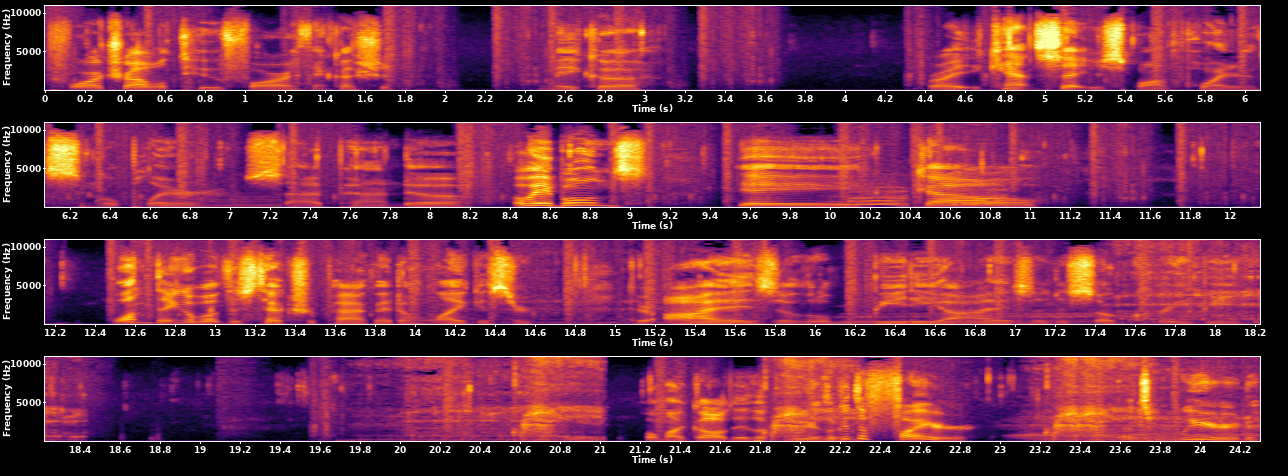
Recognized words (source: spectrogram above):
Before I travel too far, I think I should make a... Right, you can't set your spawn point in single player. Sad panda. Oh, hey, Bones! Yay! Cow! One thing about this texture pack I don't like is their their eyes, their little beady eyes. They're just so creepy. Oh my god, they look weird. Look at the fire! That's weird.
